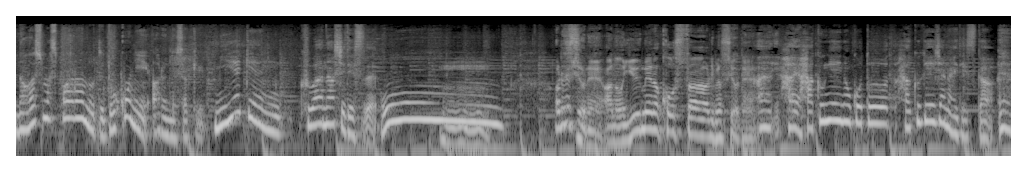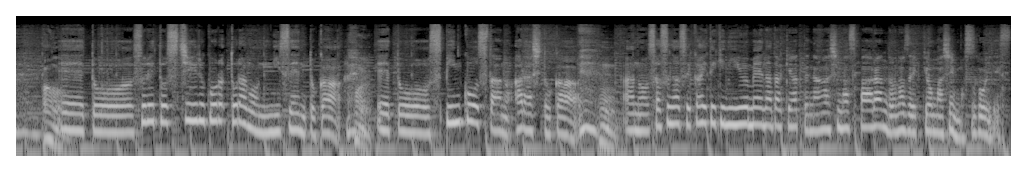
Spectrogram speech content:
長島スパーランドってどこにあるんでしたっけ？三重県桑名市です。おおあれですよね。あの有名なコースターありますよね。はい白芸のこと白芸じゃないですか、えー、えー、とそれとスチールドラゴン2000とか、はい、えー、とスピンコースターの嵐とかさすが世界的に有名なだけあって長島スパーランドの絶叫マシンもすごいです。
